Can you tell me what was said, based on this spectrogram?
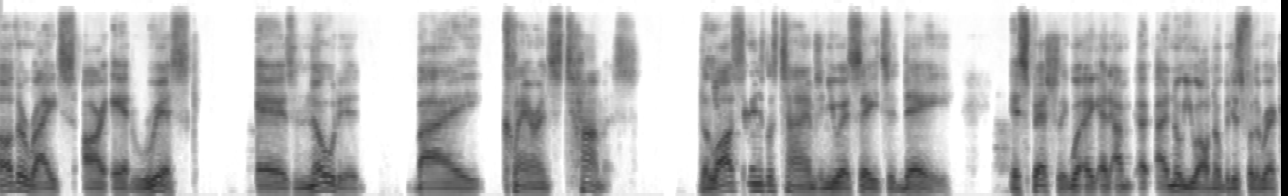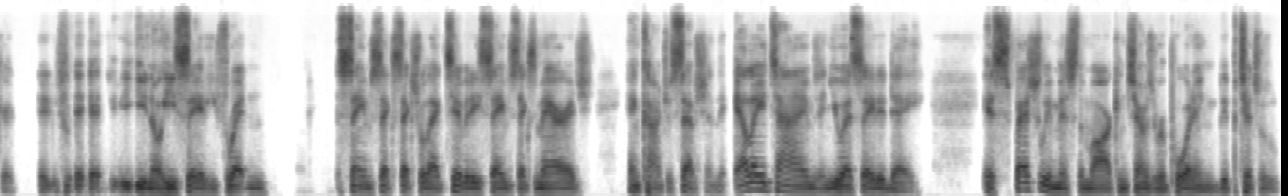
other rights are at risk as noted by Clarence Thomas. The Los Angeles Times and USA Today, especially, well, I, I, I know you all know, but just for the record, it, it, you know, he said he threatened same sex sexual activity, same sex marriage, and contraception. The LA Times and USA Today especially missed the mark in terms of reporting the potential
